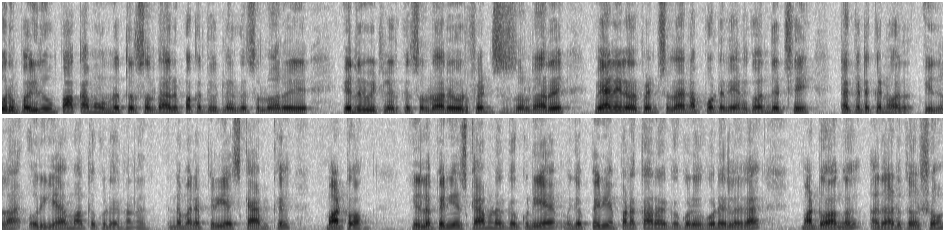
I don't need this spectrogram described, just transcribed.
ஒரு இப்போ இதுவும் பார்க்காம இன்னொருத்தர் சொல்கிறாரு பக்கத்து வீட்டில் இருக்க சொல்லுவார் எதிர் வீட்டில் இருக்க சொல்வார் ஒரு ஃப்ரெண்ட்ஸ் சொல்கிறாரு வேலையில் ஒரு ஃப்ரெண்ட்ஸ் சொல்ல நான் போட்டதே எனக்கு வந்துடுச்சு டக்கு டக்குன்னு வருது. இதெல்லாம் ஒரு ஏமாற்றக்கூடிய நல்லது. இந்த மாதிரி பெரிய ஸ்கேம்க்கு மாட்டுவாங்க. இதில் பெரிய ஸ்கேமில் இருக்கக்கூடிய மிகப்பெரிய பணக்காரர் இருக்கக்கூடிய கூட இதில் மாட்டுவாங்க. அது அடுத்த வருஷம்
